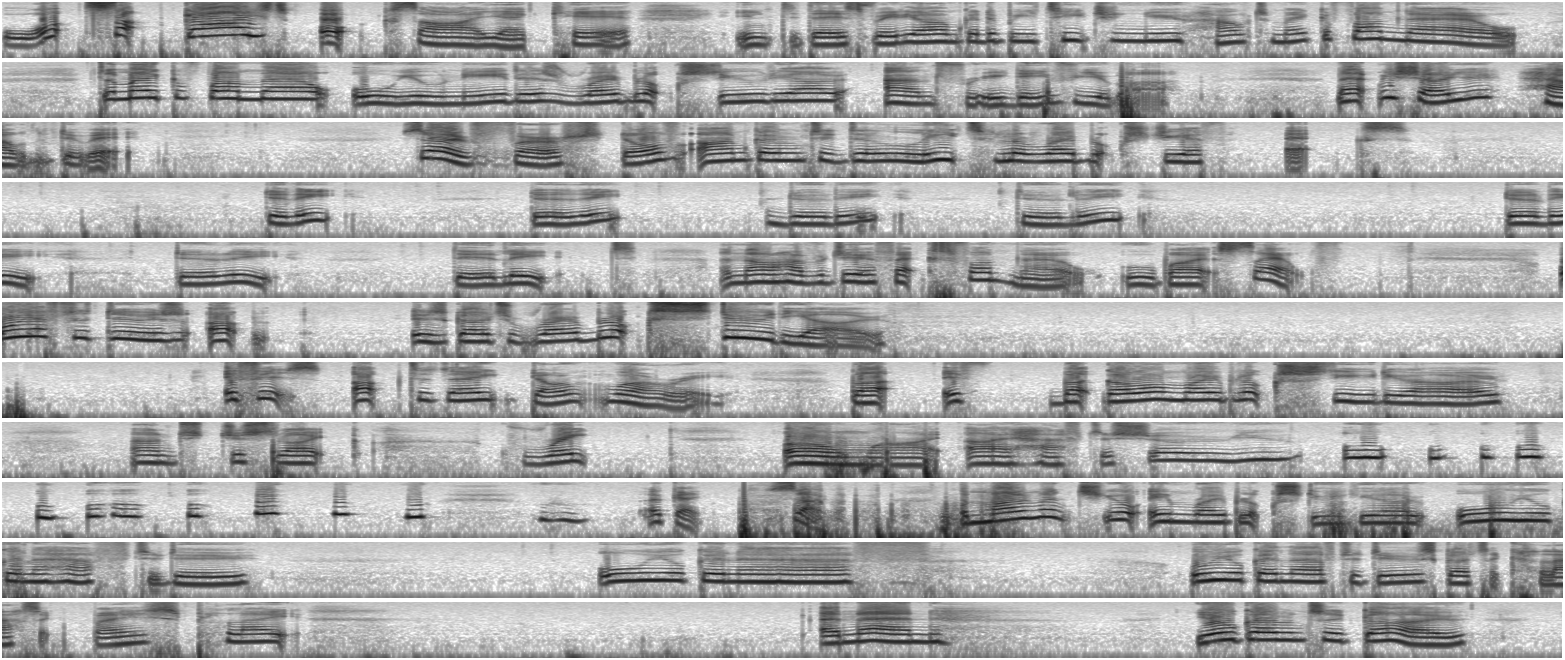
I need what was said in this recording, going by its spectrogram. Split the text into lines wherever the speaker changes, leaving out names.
What's up guys, Oxayak here. In today's video I'm going to be teaching you how to make a thumbnail. To make a thumbnail all you'll need is Roblox Studio and 3D Viewer. Let me show you how to do it. So first off I'm going to delete the Roblox GFX. Delete, delete, delete, delete delete, delete, delete. And now I have a GFX thumbnail all by itself. All you have to do is up is go to Roblox Studio. If it's up to date, don't worry. But if but go on Roblox Studio and just like great Oh my, I have to show you. Okay, so the moment you're in Roblox Studio, all you're gonna have to do, all you're gonna have, all you're gonna have to do is go to Classic Base Plate, and then you're going to go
